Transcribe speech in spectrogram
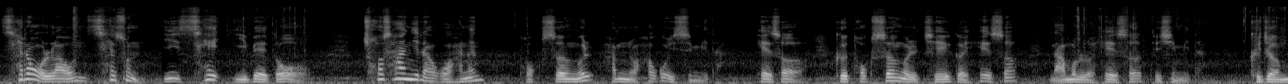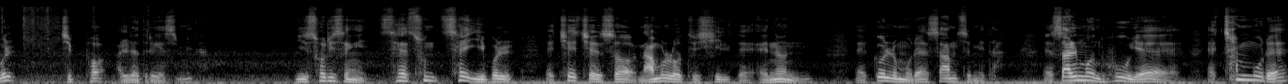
새로 올라온 새순, 이 새 잎에도 초산이라고 하는 독성을 함유하고 있습니다. 해서 그 독성을 제거해서 나물로 해서 드십니다. 그 점을 짚어 알려드리겠습니다. 이 소리생이 새 순 새 잎을 채취해서 나물로 드실 때에는 끓는 물에 삶습니다. 삶은 후에 찬물에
